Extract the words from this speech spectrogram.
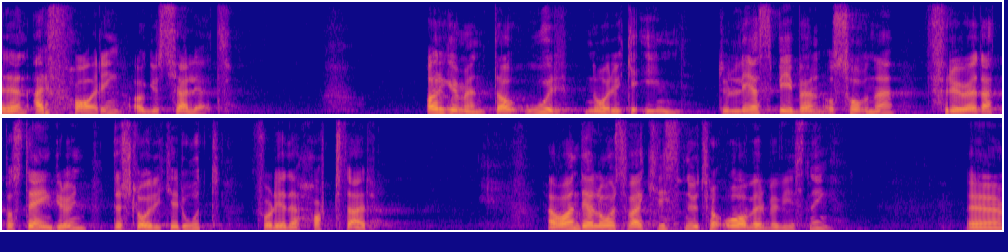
er en erfaring av Guds kjærlighet. Argumenter og ord når du ikke inn. Du leser Bibelen og sovner. Frøet detter på steingrunn. Det slår ikke rot fordi det er hardt der. Jeg var En del år så var jeg kristen ut fra overbevisning. Eh,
